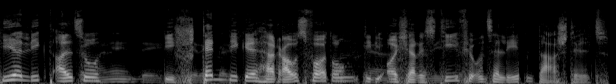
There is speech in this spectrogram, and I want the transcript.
Hier liegt also die ständige Herausforderung, die die Eucharistie für unser Leben darstellt.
